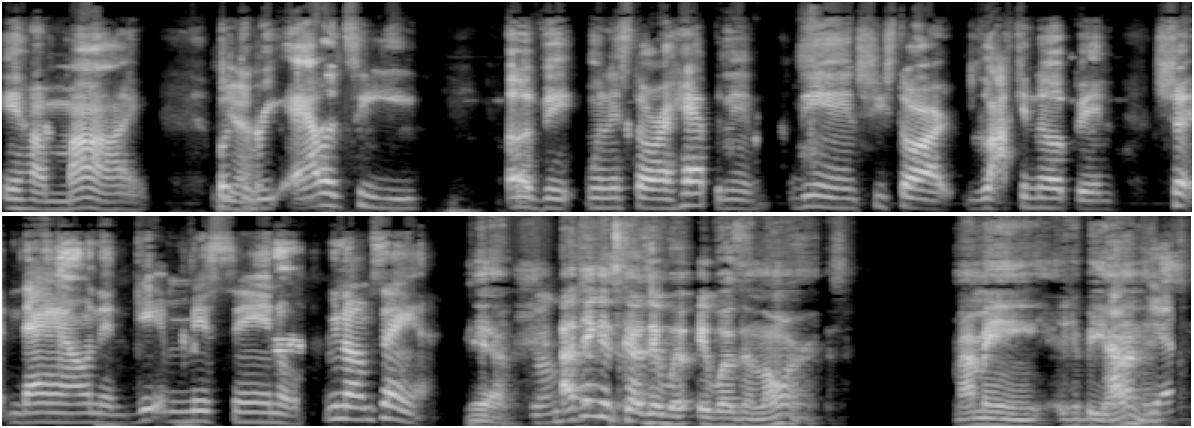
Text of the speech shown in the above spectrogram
in her mind, but yeah. the reality of it when it started happening, then she started locking up and shutting down and getting missing, or you know what I'm saying? Yeah, mm-hmm. I think it's because it w- it wasn't Lawrence. I mean, to be oh, honest,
